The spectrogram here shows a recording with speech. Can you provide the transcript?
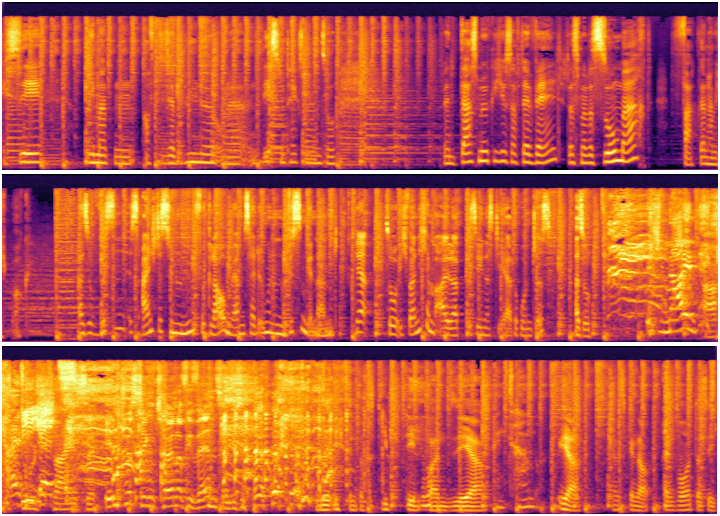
Ich sehe jemanden auf dieser Bühne oder liest einen Text und dann so, wenn das möglich ist auf der Welt, dass man das so macht, fuck, dann habe ich Bock. Also Wissen ist eigentlich das Synonym für Glauben. Wir haben es halt irgendwann nur Wissen genannt. Ja. So, ich war nicht im All, hab gesehen, dass die Erde rund ist. Also, ich, nein, kein, Du Scheiße. Interesting turn of events. Also ich finde, das gibt denen immer ein sehr Ein Tumble. Ja, ganz genau. Ein Wort, das ich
